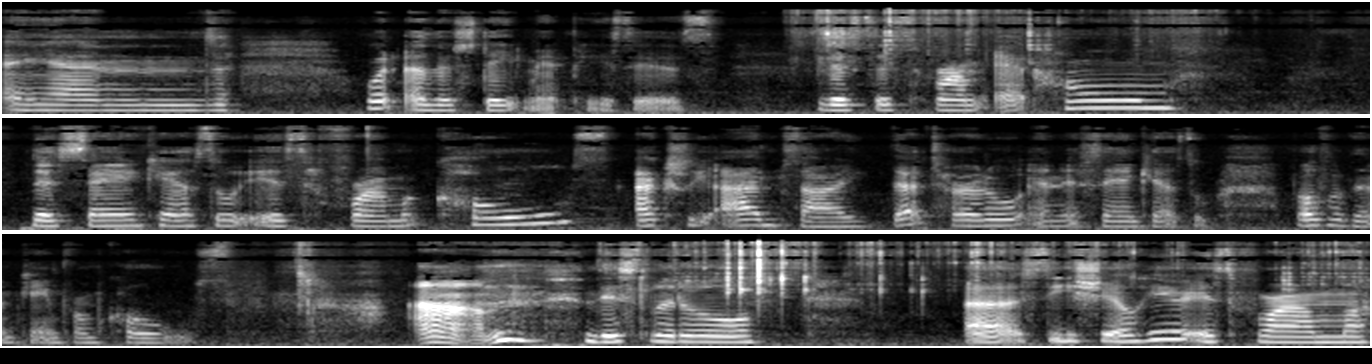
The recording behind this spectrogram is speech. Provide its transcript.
And what other statement pieces? This is from At Home. This sandcastle is from Kohl's. Actually, I'm sorry. That turtle and this sandcastle, both of them came from Kohl's. Um, this little uh, seashell here is from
